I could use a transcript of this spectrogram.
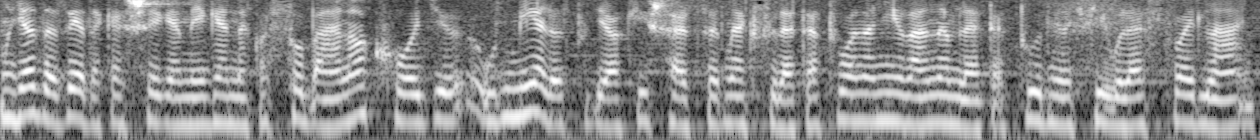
Ugye az az érdekessége még ennek a szobának, hogy úgy mielőtt ugye a kisherceg megszületett volna, nyilván nem lehetett tudni, hogy fiú lesz vagy lány.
